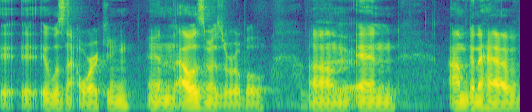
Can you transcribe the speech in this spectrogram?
it, it, it was not working, and I was miserable, um, and I'm gonna have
